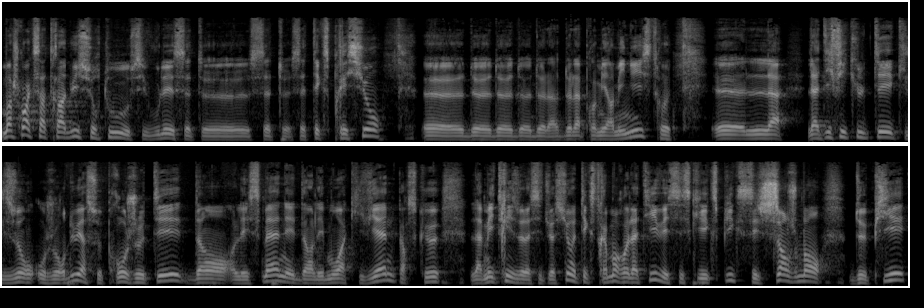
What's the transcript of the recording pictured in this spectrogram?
Moi, je crois que ça traduit surtout, si vous voulez, cette, euh, cette, cette expression euh, de, de, de, la, de, la, Première ministre, euh, la, la, difficulté qu'ils ont aujourd'hui à se projeter dans les semaines et dans les mois qui viennent, parce que la maîtrise de la situation est extrêmement relative et c'est ce qui explique ces changements de pied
